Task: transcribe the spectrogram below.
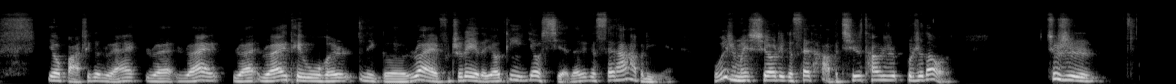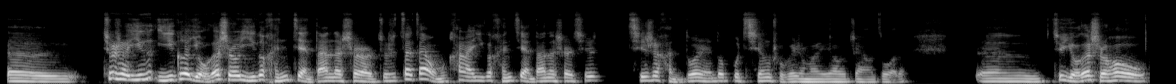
要把这个 React React React Reactive 和那个 Ref 之类的要定义要写在这个 Setup 里面，我为什么需要这个 Setup？其实他是不知道的，就是呃。就是一个一个有的时候一个很简单的事儿，就是在在我们看来一个很简单的事儿，其实其实很多人都不清楚为什么要这样做的。嗯，就有的时候，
